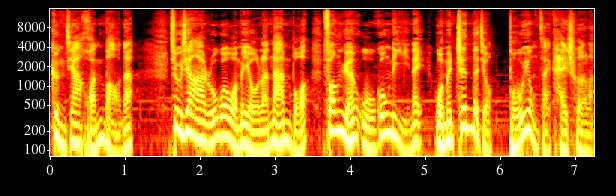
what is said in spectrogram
更加环保呢？就像啊，如果我们有了纳安博，方圆五公里以内，我们真的就不用再开车了。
